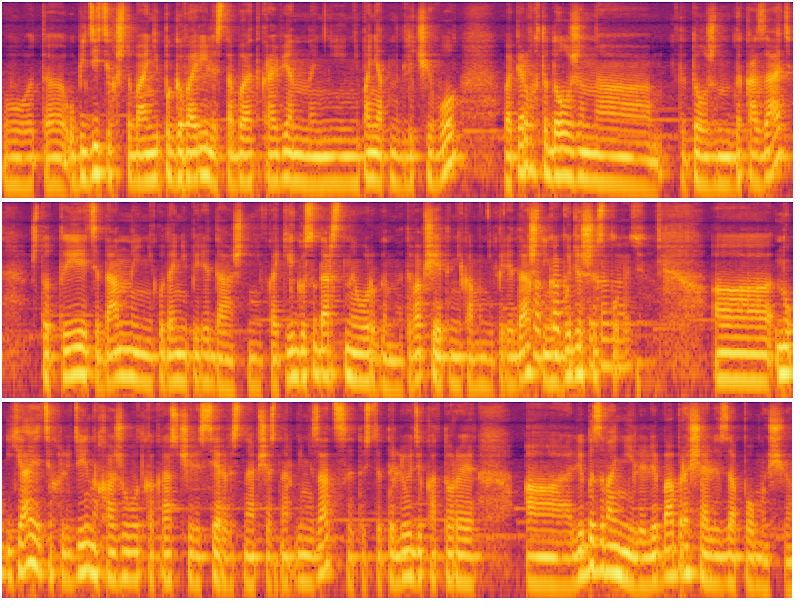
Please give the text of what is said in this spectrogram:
вот, э, убедить их, чтобы они поговорили с тобой откровенно, не, непонятно для чего, во-первых, ты должен, э, ты должен доказать, что ты эти данные никуда не передашь, ни в какие государственные органы, ты вообще это никому не передашь, как, ты не как будешь использовать. А, ну, я этих людей нахожу вот как раз через сервисные общественные организации, то есть это люди, которые а, либо звонили, либо обращались за помощью,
